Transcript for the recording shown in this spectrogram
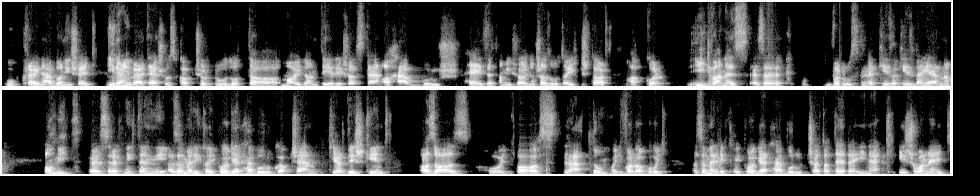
Ukrajnában is egy irányváltáshoz kapcsolódott a Majdan tér, és aztán a háborús helyzet, ami sajnos azóta is tart, akkor így van, ez, ezek valószínűleg kéz a kézben járnak. Amit el szeretnék tenni az amerikai polgárháború kapcsán kérdésként, az az, hogy azt látom, hogy valahogy az amerikai polgárháború csatatereinek is van egy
